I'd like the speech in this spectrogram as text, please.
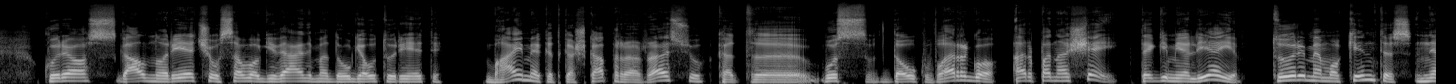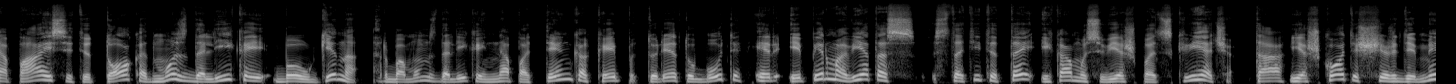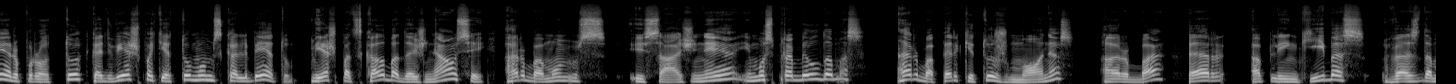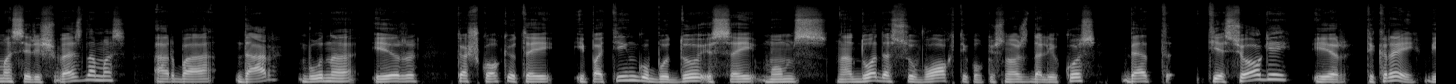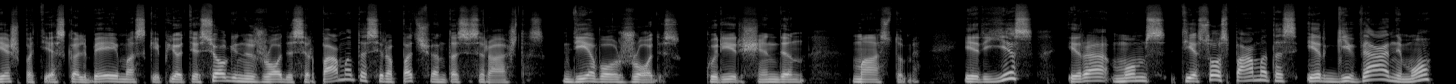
kurios gal norėčiau savo gyvenime daugiau turėti. Baimė, kad kažką prarasiu, kad e, bus daug vargo ar panašiai. Taigi, mėlyjeji, turime mokintis nepaisyti to, kad mus dalykai baugina arba mums dalykai nepatinka, kaip turėtų būti ir į pirmą vietą statyti tai, į ką mus viešpats kviečia. Ta ieškoti širdimi ir protu, kad viešpatie tu mums kalbėtum. Viešpats kalba dažniausiai arba mums įsąžinėje į mus prabildamas, arba per kitus žmonės, arba per aplinkybės vesdamas ir išvesdamas, arba dar būna ir kažkokiu tai ypatingų būdų jisai mums na, duoda suvokti kokius nors dalykus, bet tiesiogiai ir tikrai viešpaties kalbėjimas kaip jo tiesioginis žodis ir pamatas yra pats šventasis raštas, Dievo žodis, kurį ir šiandien mastome. Ir jis yra mums tiesos pamatas ir gyvenimo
